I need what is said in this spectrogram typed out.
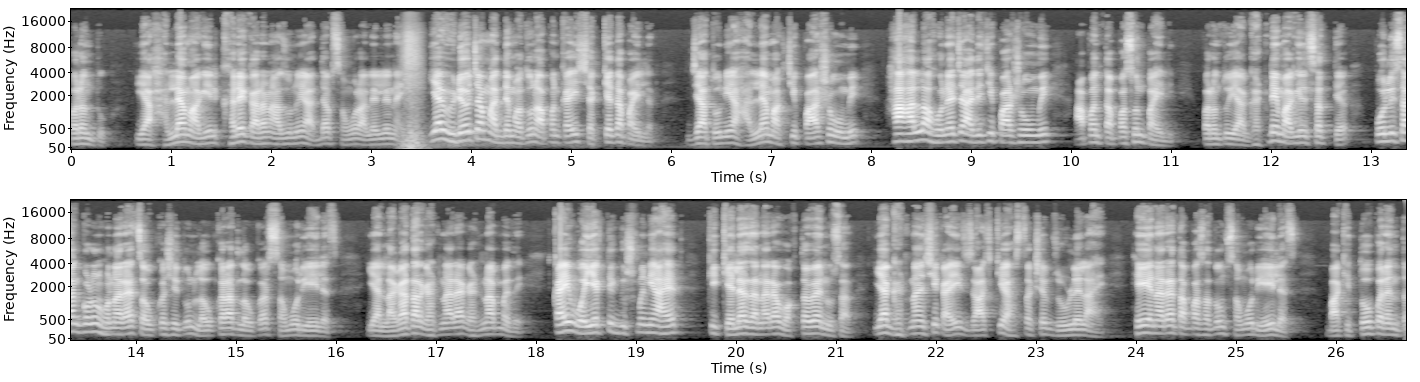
परंतु या हल्ल्यामागील खरे कारण अजूनही अद्याप समोर आलेले नाही. या व्हिडिओच्या माध्यमातून आपण काही शक्यता पाहिल्यात. ज्यातून या हल्ल्यामागची पार्श्वभूमी हा हल्ला होण्याच्या आधीची पार्श्वभूमी आपण तपासून पाहिली. परंतु या घटनेमागील सत्य पोलिसांकडून होणाऱ्या चौकशीतून लवकरात लवकर समोर येईलच. या लगातार घडणाऱ्या घटनांमध्ये काही वैयक्तिक दुश्मनी आहेत की केल्या जाणाऱ्या वक्तव्यानुसार या घटनांशी काही राजकीय हस्तक्षेप जुळलेला आहे. हे येणाऱ्या तपासातून समोर येईलच. बाकी तोपर्यंत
